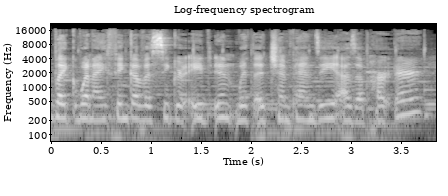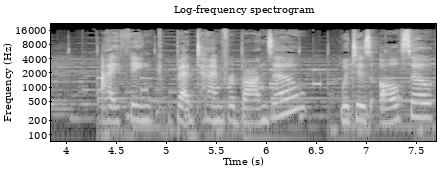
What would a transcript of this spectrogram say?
like when I think of a secret agent with a chimpanzee as a partner, I think Bedtime for Bonzo, which is also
